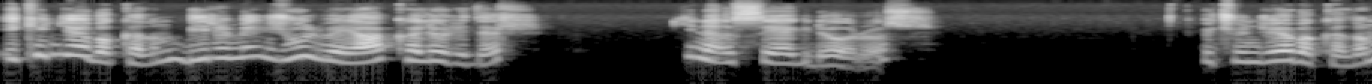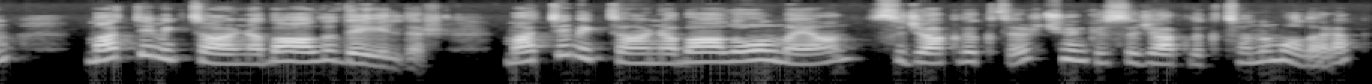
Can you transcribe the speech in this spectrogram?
İkinciye bakalım. Birimi jul veya kaloridir. Yine ısıya gidiyoruz. Üçüncüye bakalım. Madde miktarına bağlı değildir. Madde miktarına bağlı olmayan sıcaklıktır. Çünkü sıcaklık tanım olarak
